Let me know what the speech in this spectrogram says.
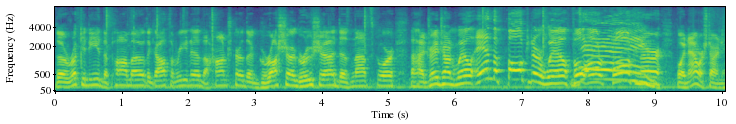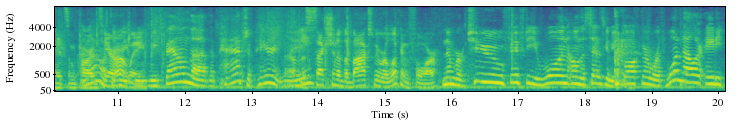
The Rookidee, the Pawmo, the Gothorita, the Honchkrow, the Grusha, Grusha does not score. The Hydreigon will, and the Falkner will. Full art Falkner. Boy, now we're starting to hit some cards Oh, here, aren't we? We found the, the patch, From apparently. the section of the box we were looking for. Number 251 on the set is going to be Falkner, worth $1.85,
